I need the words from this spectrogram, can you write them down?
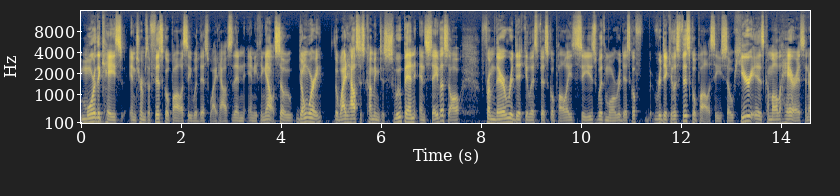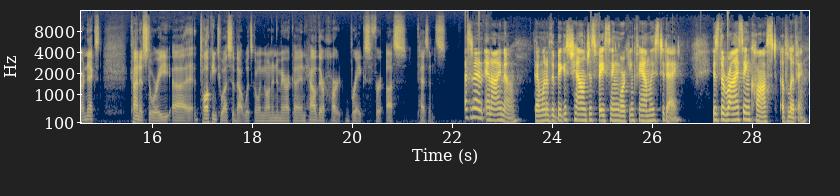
more the case in terms of fiscal policy with this White House than anything else. So don't worry, the White House is coming to swoop in and save us all from their ridiculous fiscal policies with more ridiculous fiscal policies. So here is Kamala Harris in our next kind of story, uh, talking to us about what's going on in America and how their heart breaks for us peasants. President and I know that one of the biggest challenges facing working families today is the rising cost of living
